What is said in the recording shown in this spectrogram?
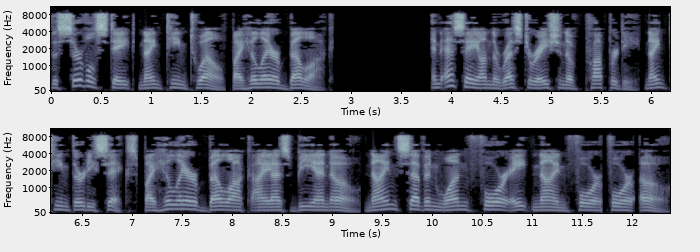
The Servile State 1912 by Hilaire Belloc an Essay on the Restoration of Property 1936 by Hilaire Belloc ISBN 0-9714894-4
